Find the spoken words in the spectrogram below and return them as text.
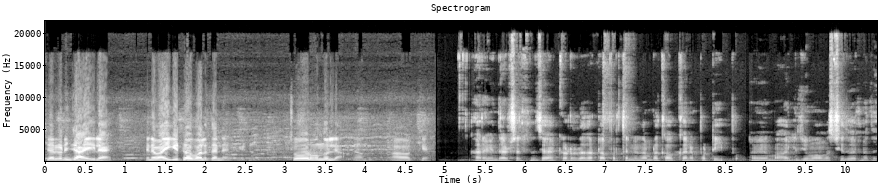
ചെറുകടിയും ചായ അല്ലേ പിന്നെ വൈകിട്ടും അതുപോലെ തന്നെ. ചോറുമൊന്നുമില്ല. ആ ഓക്കെ. അരവിന്ദാക്ഷരത്തിന്റെ ചായക്കടയുടെ തൊട്ടപ്പുറത്ത് തന്നെ നമ്മുടെ കൗക്കാനപ്പട്ടി മഹൽ ജുമാ മസ്ജിദ് വരുന്നത്.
